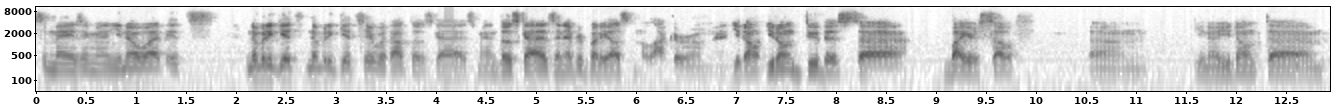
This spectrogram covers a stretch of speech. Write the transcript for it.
it's amazing, man. You know what? It's nobody gets nobody gets here without those guys, man. Those guys and everybody else in the locker room, man. You don't you don't do this uh by yourself. Um, you know, you don't um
